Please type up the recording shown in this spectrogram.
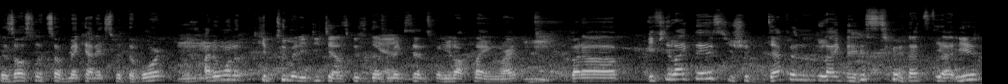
There's all sorts of mechanics with the board. I don't want to keep too many details because it doesn't Yeah. make sense when you're not playing, right? But uh, if you like this, you should definitely like this. That's the idea.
